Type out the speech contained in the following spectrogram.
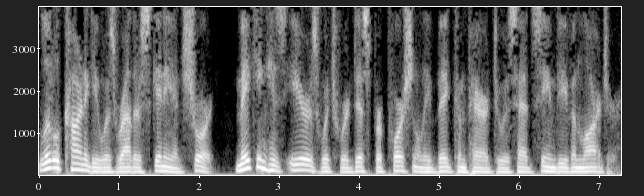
little Carnegie was rather skinny and short, making his ears which were disproportionately big compared to his head seemed even larger.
